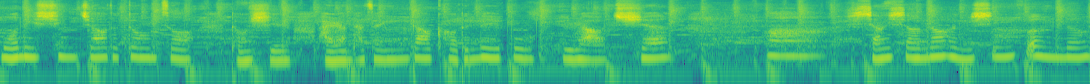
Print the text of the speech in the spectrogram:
模拟性交的动作，同时还让它在阴道口的内部绕圈。啊，想想都很兴奋呢。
